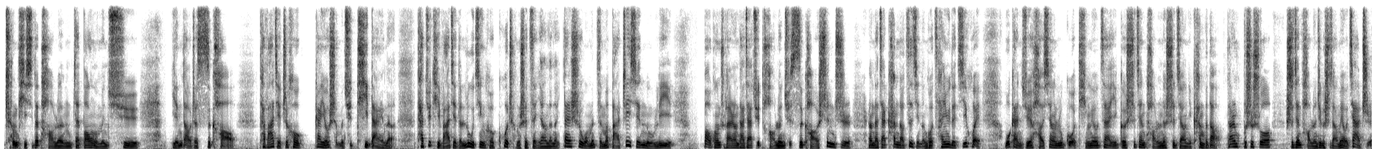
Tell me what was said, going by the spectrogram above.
成体系的讨论，在帮我们去引导着思考，它瓦解之后该有什么去替代呢？它具体瓦解的路径和过程是怎样的呢？但是我们怎么把这些努力？曝光出来，让大家去讨论、去思考，甚至让大家看到自己能够参与的机会。我感觉好像，如果停留在一个事件讨论的视角，你看不到。当然，不是说事件讨论这个视角没有价值，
